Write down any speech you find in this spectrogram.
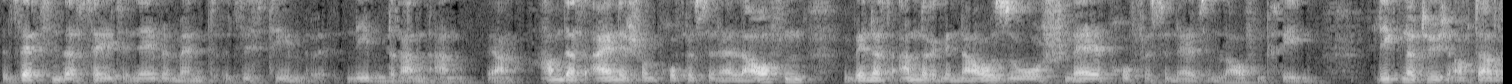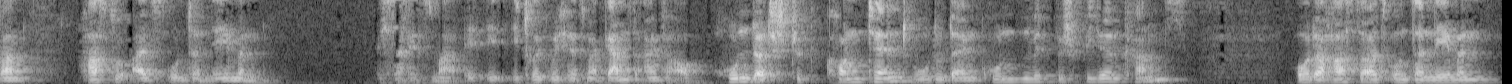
setzen das Sales Enablement System nebendran an. Ja. Haben das eine schon professionell laufen, wenn das andere genauso schnell professionell zum Laufen kriegen. Liegt natürlich auch daran, hast du als Unternehmen ich sage jetzt mal, ich, ich drücke mich jetzt mal ganz einfach auf 100 Stück Content, wo du deinen Kunden mit bespielen kannst? Oder hast du als Unternehmen,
